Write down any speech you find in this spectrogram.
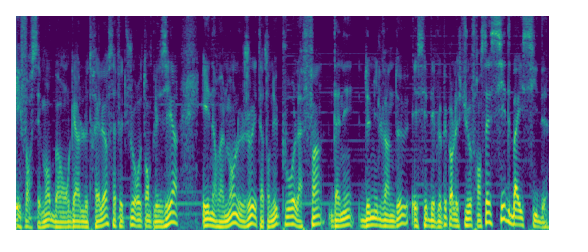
Et forcément, bah, on regarde le trailer, ça fait toujours autant plaisir. Et normalement, le jeu est attendu pour la fin d'année 2022 et c'est développé par le studio français Seed by Seed.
